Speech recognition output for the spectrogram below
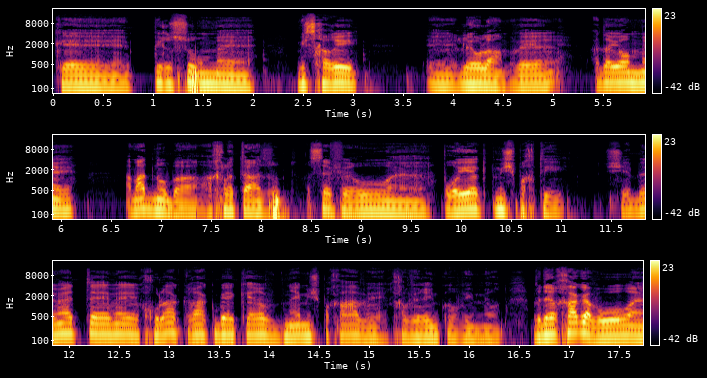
כפרסום מסחרי לעולם, ועד היום עמדנו בהחלטה הזאת. הספר הוא פרויקט משפחתי, שבאמת אה, חולק רק בקרב בני משפחה וחברים קרובים מאוד. ודרך אגב, הוא, אה,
